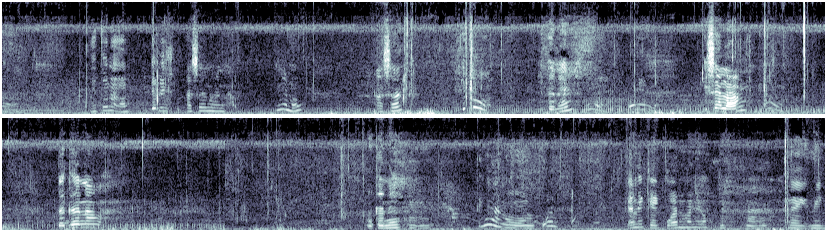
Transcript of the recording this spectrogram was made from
Oo. Dito na oh. Asan man? Yan oh. Asan? Ito. Ito na? Isa lang? Daga na. Ang kani? Tingnan mo ang kuan. Kani kay kuan man yo. Ah, Nay ni,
